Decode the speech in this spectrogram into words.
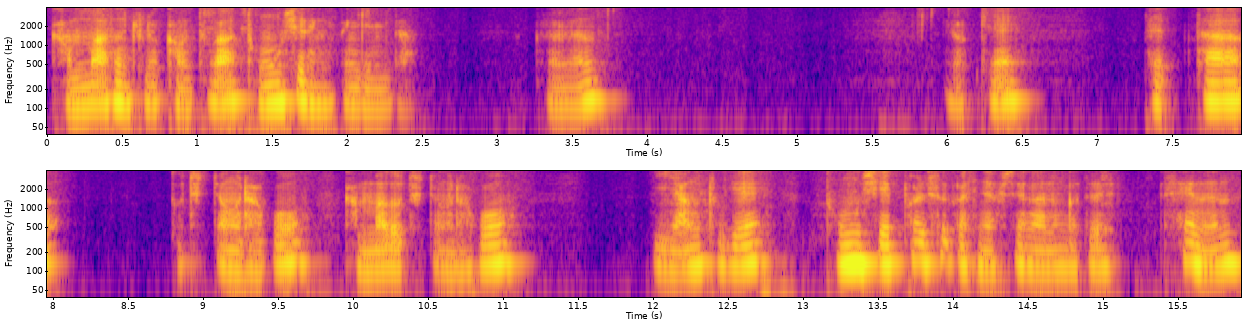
감마선 출력 카운트가 동시에 생- 생깁니다. 그러면 이렇게 베타도 측정을 하고 감마도 측정을 하고 이 양쪽에 동시에 펄스가 진압시행하는 것을 세는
